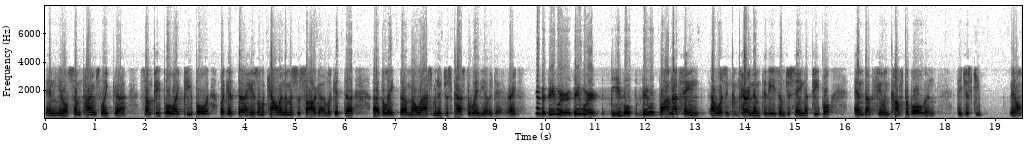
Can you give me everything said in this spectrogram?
and you know sometimes like uh, some people like people. Look at uh, Hazel McCallion in Mississauga. Look at uh, uh, the late uh, Mel Lastman who just passed away the other day, right? Yeah, but they were they weren't evil. They were. Well, I'm not saying I wasn't comparing them to these. I'm just saying that people end up feeling comfortable and they just keep, you know,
